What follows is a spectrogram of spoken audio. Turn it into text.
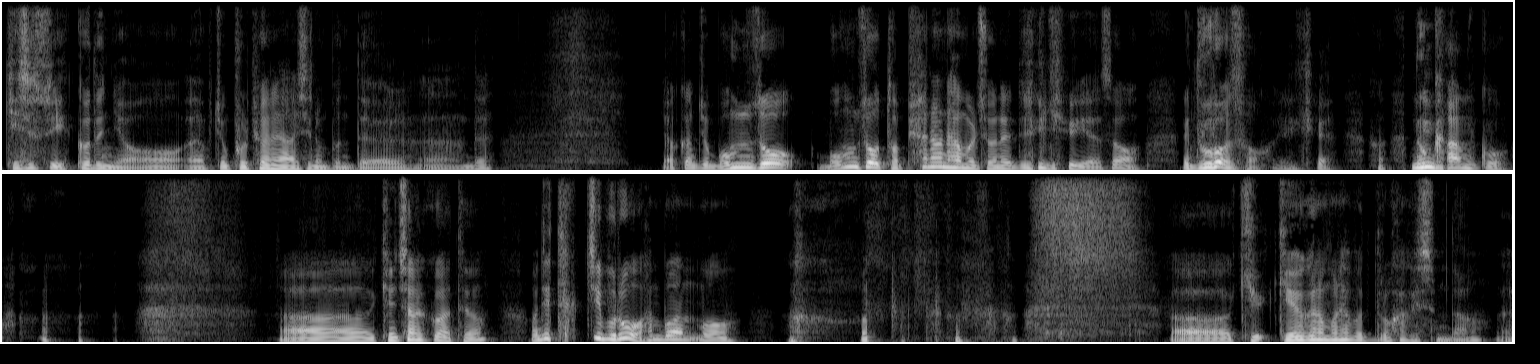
계실 수 있거든요. 예, 좀 불편해 하시는 분들. 예, 근데 약간 좀 몸소, 몸소 더 편안함을 전해드리기 위해서 누워서 이렇게 눈 감고. 아, 괜찮을 것 같아요. 언제 특집으로 한번 뭐, 어, 기, 계획을 한번 해보도록 하겠습니다. 네.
